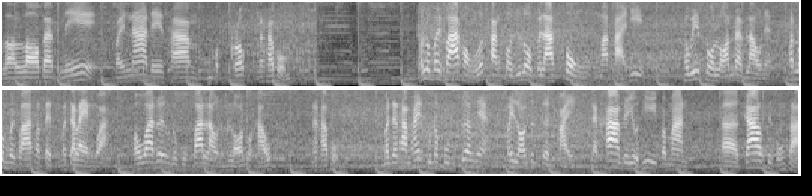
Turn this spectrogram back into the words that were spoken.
หล่อๆแบบนี้ ไฟหน้า daytime ครบ ๆ นะครับผม พัดลมไฟฟ้าของรถทางโซนยุโรปเวลาส่งมาขายที่ทวีปโซนร้อนแบบเราเนี่ยพัดลมไฟฟ้าสเต็ปมันจะแรงกว่า เพราะว่าด้วยอุณหภูมิบ้านเราเนี่ยมันร้อนกว่าเขานะครับผมมันจะทำให้อุณหภูมิเครื่องเนี่ยไม่ร้อนจนเกินไป แต่ข้ามจะอยู่ที่ประมาณเอ่อ90 องศา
